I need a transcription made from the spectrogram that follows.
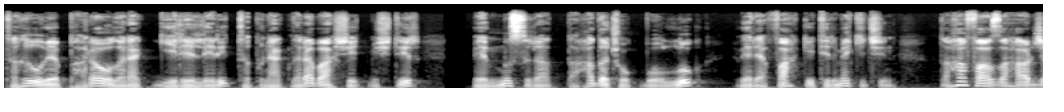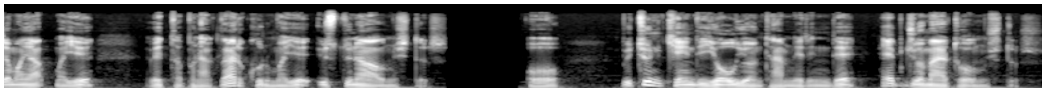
Tahıl ve para olarak gelirleri tapınaklara bahşetmiştir ve Mısır'a daha da çok bolluk ve refah getirmek için daha fazla harcama yapmayı ve tapınaklar kurmayı üstüne almıştır. O, bütün kendi yol yöntemlerinde hep cömert olmuştur.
